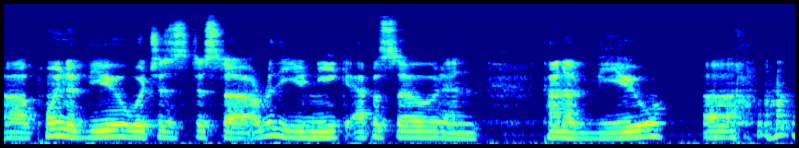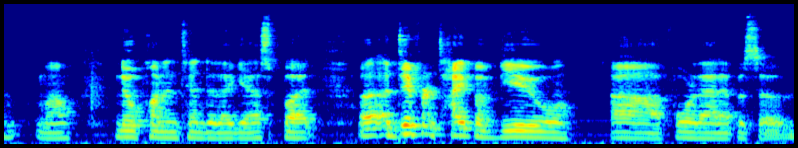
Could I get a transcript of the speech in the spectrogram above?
uh, Point of View, which is just a, a, really unique episode and kind of view. well, no pun intended, I guess, but a, a different type of view for that episode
